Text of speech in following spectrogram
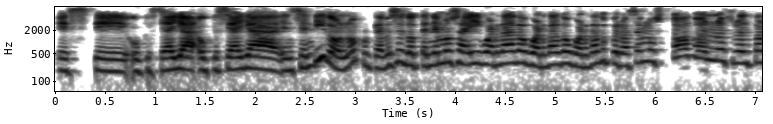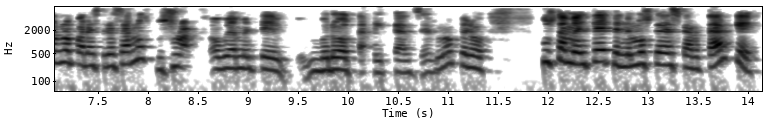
este, o que se haya, o que se haya encendido, ¿no? Porque a veces lo tenemos ahí guardado, guardado, guardado, pero hacemos todo en nuestro entorno para estresarnos, pues obviamente brota el cáncer, ¿no? Pero justamente tenemos que descartar que,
